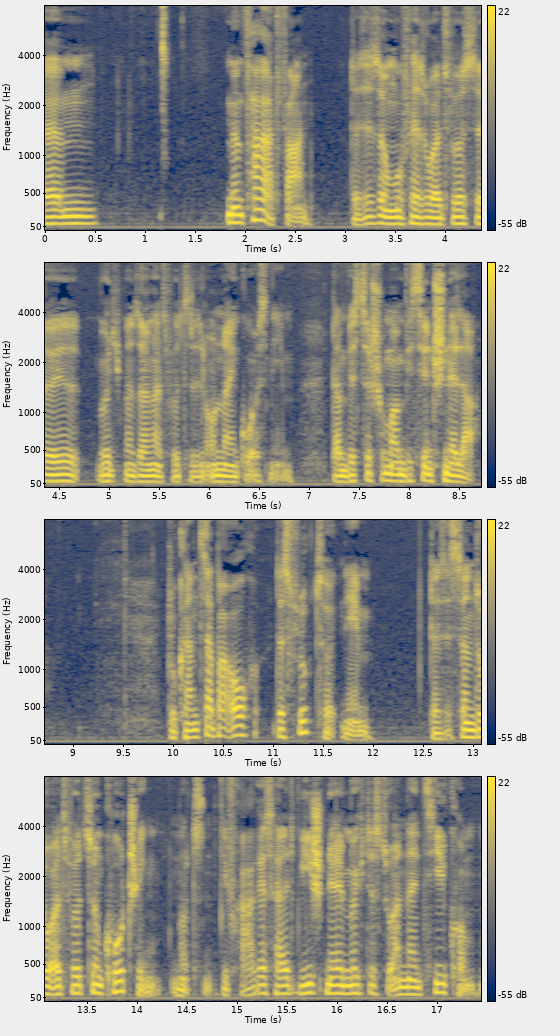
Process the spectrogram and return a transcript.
ähm, mit dem Fahrrad fahren. Das ist ungefähr so, als würdest du, würde ich mal sagen, als würdest du den Online-Kurs nehmen. Dann bist du schon mal ein bisschen schneller. Du kannst aber auch das Flugzeug nehmen. Das ist dann so, als würdest du ein Coaching nutzen. Die Frage ist halt, wie schnell möchtest du an dein Ziel kommen?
